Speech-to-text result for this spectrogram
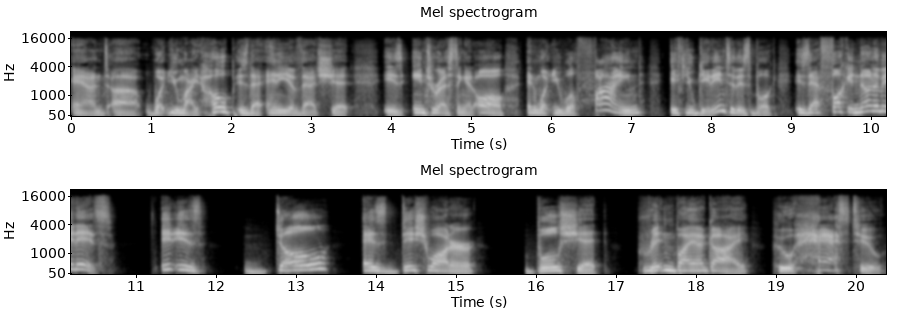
And uh, what you might hope is that any of that shit is interesting at all. And what you will find if you get into this book is that fucking none of it is. It is dull as dishwater bullshit written by a guy who has to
